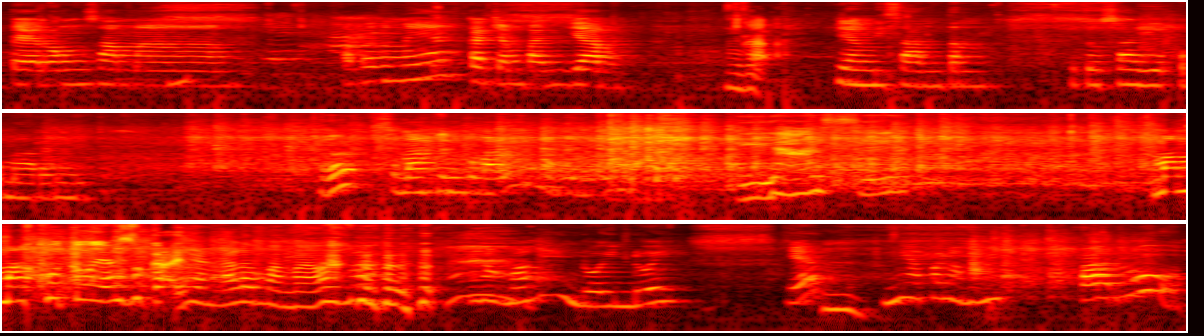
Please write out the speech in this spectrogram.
terong sama apa namanya kacang panjang Enggak. yang disantan itu sayur kemarin gitu Hah? semakin kemarin semakin enak. Iya sih. Mamaku tuh yang sukanya. Halo mama. Enak banget Indo-Indoi. ya Ini apa namanya? paru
